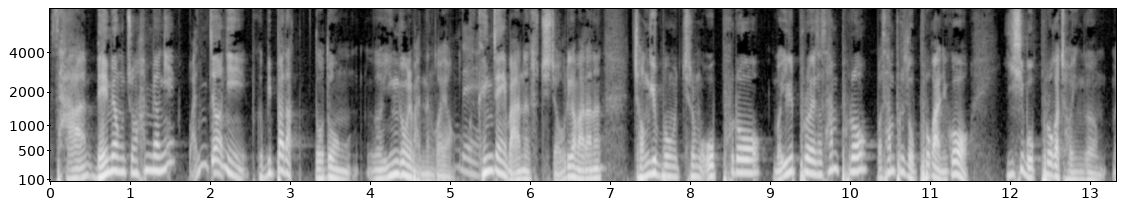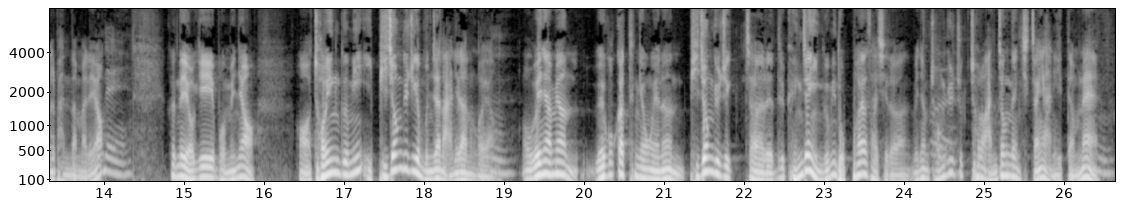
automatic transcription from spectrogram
4, 4명 중 1명이 완전히 그 밑바닥 노동 어, 임금을 받는 거예요. 네. 굉장히 많은 수치죠. 우리가 말하는 정규 보험처럼 5%, 뭐 1%에서 3%, 뭐 3%에서 5%가 아니고 25%가 저임금을 받는단 말이에요. 네. 그런데 여기 보면요. 어, 저임금이 이 비정규직의 문제는 아니라는 거예요. 음. 어, 왜냐하면 외국 같은 경우에는 비정규직자들이 굉장히 임금이 높아요, 사실은. 왜냐하면 네. 정규직처럼 안정된 직장이 아니기 때문에. 음.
